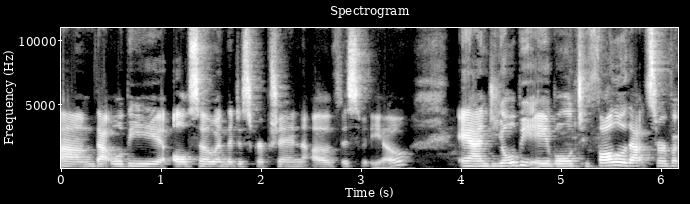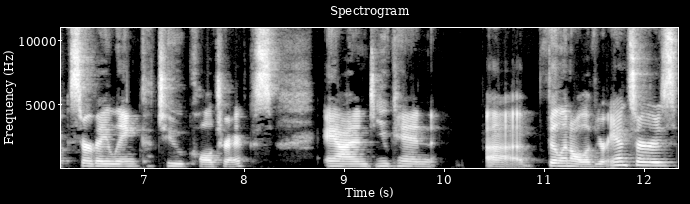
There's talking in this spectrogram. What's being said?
um, that will be also in the description of this video. And you'll be able to follow that survey, survey link to Qualtrics, and you can uh, fill in all of your answers.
